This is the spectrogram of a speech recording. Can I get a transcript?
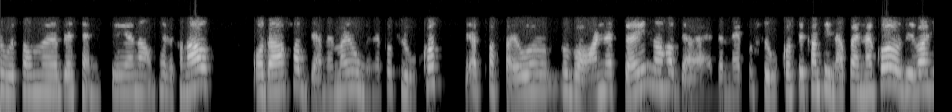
noe som ble sendt i en annen telekanal. Og da hadde jeg med meg ungene på frokost. Jeg passa jo på barn et døgn og hadde dem med på frokost i kantina på NRK. Og de var,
